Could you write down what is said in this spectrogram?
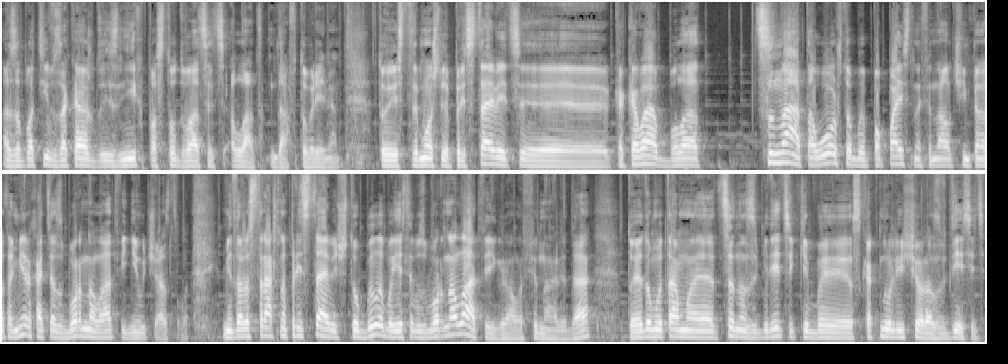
заплатив за каждый из них по 120 лат, да, в то время. То есть ты можешь себе представить, э, какова была цена того, чтобы попасть на финал чемпионата мира, хотя сборная Латвии не участвовала. Мне даже страшно представить, что было бы, если бы сборная Латвии играла в финале, да, то я думаю, там э, цены за билетики бы скакнули еще раз в 10.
